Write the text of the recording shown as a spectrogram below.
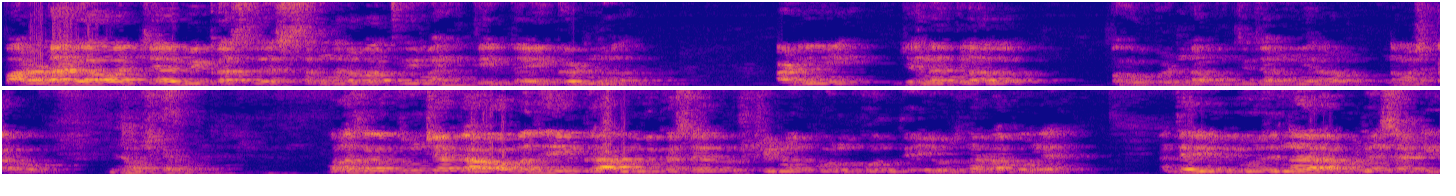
पारडा गावाच्या विकासाच्या संदर्भातली माहिती ताईकडनं आणि जनकलाल भाऊकडनं आपण ती जाणून घेणार आहोत. नमस्कार भाऊ. नमस्कार. मला सांगा तुमच्या गावामध्ये ग्रामविकासाच्या दृष्टीनं कोणकोणत्या योजना राबवल्या आणि त्या योजना राबवण्यासाठी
